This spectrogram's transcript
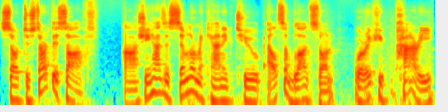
So to start this off, uh, she has a similar mechanic to Elsa Bloodstone where if you parry,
